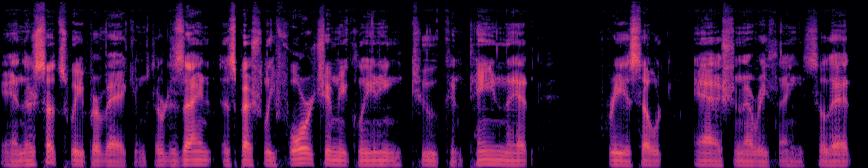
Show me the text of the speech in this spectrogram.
and they're soot sweeper vacuums. They're designed especially for chimney cleaning to contain that creosote ash and everything, so that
